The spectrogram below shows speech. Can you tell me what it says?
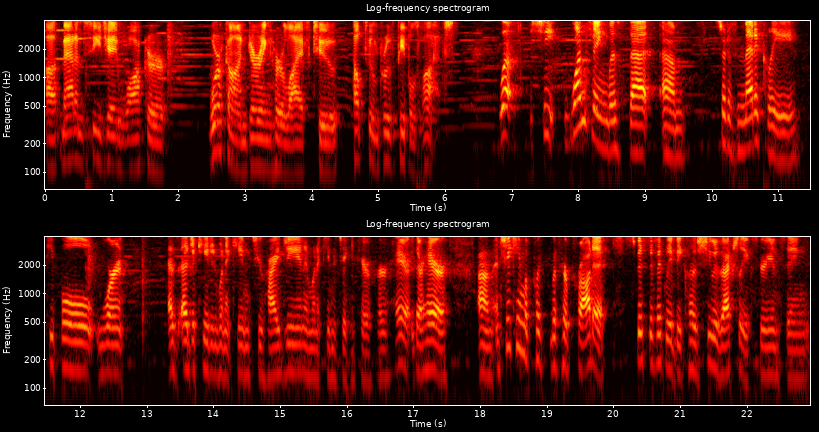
uh, Madam C.J. Walker work on during her life to help to improve people's lives? Well, she one thing was that um, sort of medically, people weren't as educated when it came to hygiene and when it came to taking care of her hair, their hair. Um, and she came up with, with her product specifically because she was actually experiencing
